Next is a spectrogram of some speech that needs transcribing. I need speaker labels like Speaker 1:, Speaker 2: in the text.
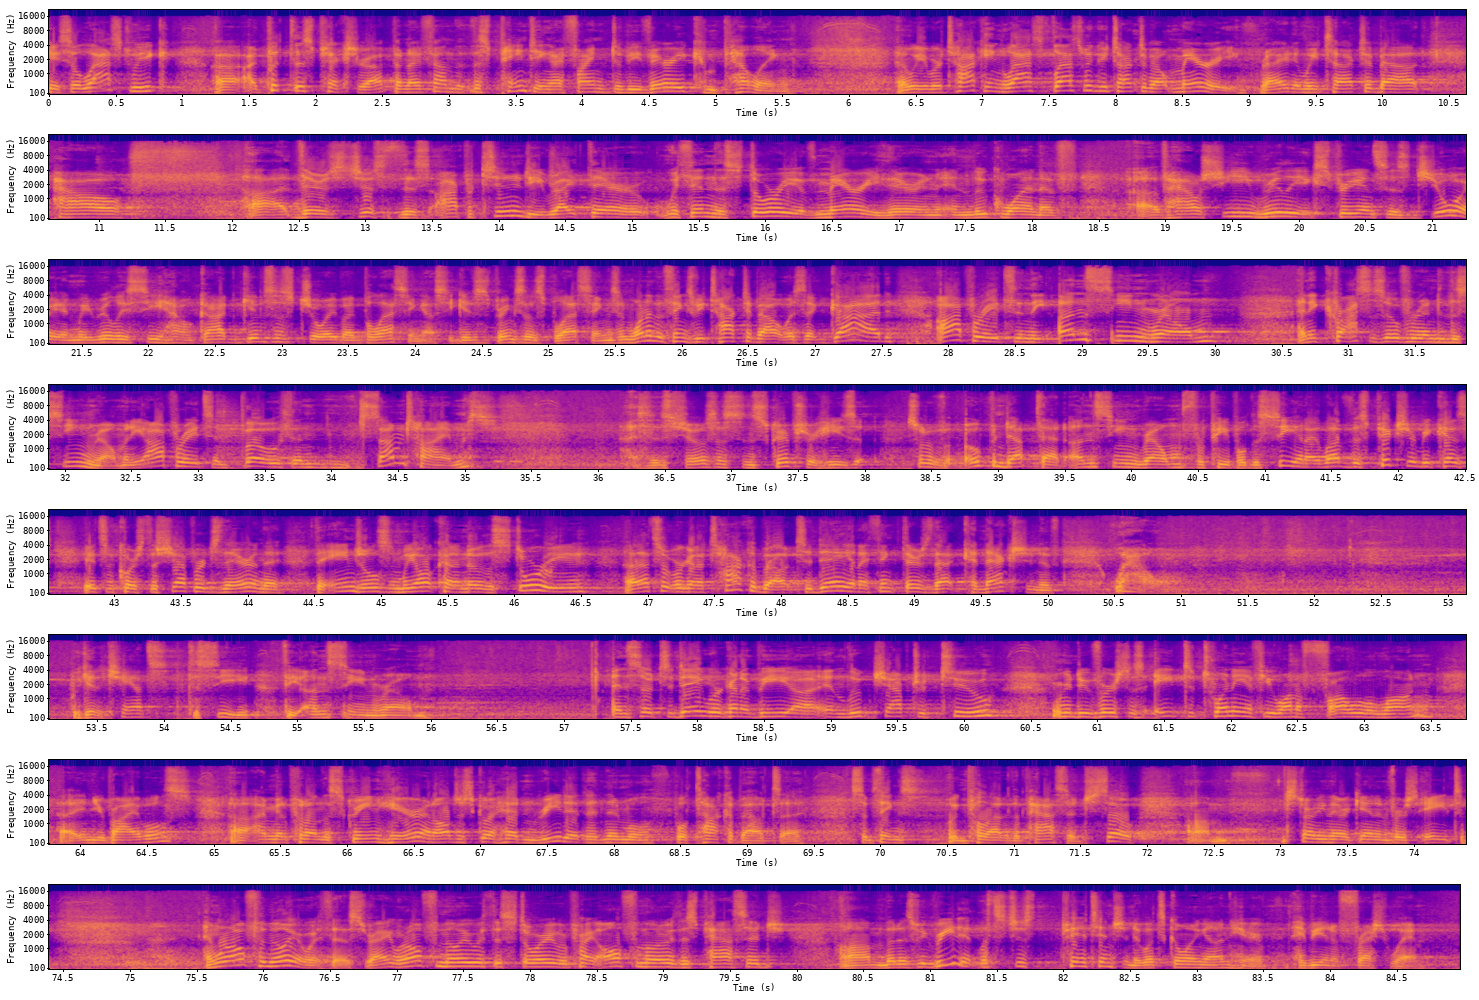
Speaker 1: Okay, so last week uh, I put this picture up and I found that this painting I find to be very compelling. And we were talking last last week we talked about Mary, right? And we talked about how uh, there's just this opportunity right there within the story of Mary there in, in Luke 1 of, of how she really experiences joy. And we really see how God gives us joy by blessing us. He gives brings those blessings. And one of the things we talked about was that God operates in the unseen realm and he crosses over into the seen realm. And he operates in both. And sometimes as it shows us in Scripture, he's sort of opened up that unseen realm for people to see. And I love this picture because it's, of course, the shepherds there and the, the angels, and we all kind of know the story. Uh, that's what we're going to talk about today. And I think there's that connection of, wow, we get a chance to see the unseen realm. And so today we're going to be uh, in Luke chapter 2. We're going to do verses 8 to 20 if you want to follow along uh, in your Bibles. Uh, I'm going to put on the screen here and I'll just go ahead and read it and then we'll, we'll talk about uh, some things we can pull out of the passage. So, um, starting there again in verse 8. And we're all familiar with this, right? We're all familiar with this story. We're probably all familiar with this passage. Um, but as we read it, let's just pay attention to what's going on here, maybe in a fresh way.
